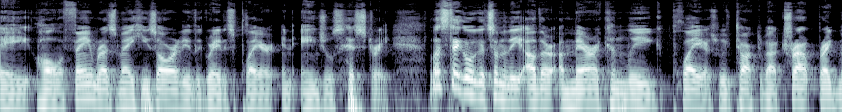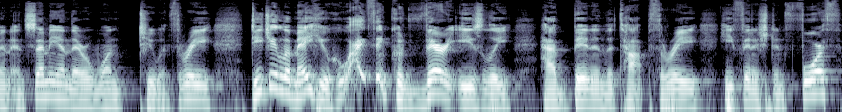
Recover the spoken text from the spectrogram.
a Hall of Fame resume. He's already the greatest player in Angels history. Let's take a look at some of the other American League players. We've talked about Trout, Bregman, and Semien. They were one, two, and three. DJ LeMahieu, who I think could very easily have been in the top three, he finished in fourth.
